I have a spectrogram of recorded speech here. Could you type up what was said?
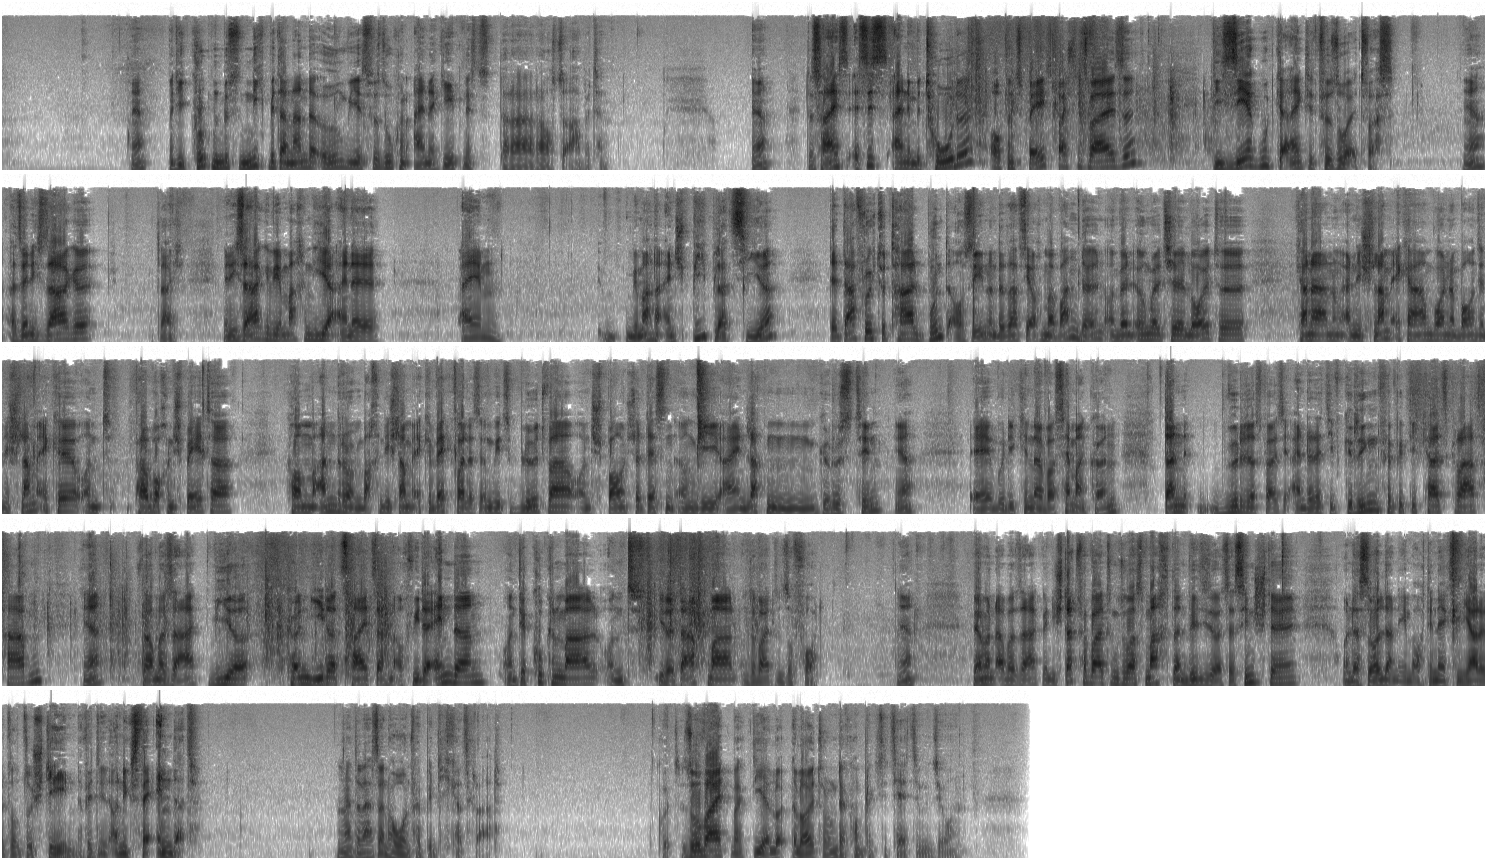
Ja? Und die Gruppen müssen nicht miteinander irgendwie jetzt versuchen, ein Ergebnis daraus zu arbeiten. Ja? Das heißt, es ist eine Methode, Open Space beispielsweise, die sehr gut geeignet für so etwas. Ja? Also wenn ich sage, gleich, wenn ich sage, wir machen hier eine, ein, wir machen einen Spielplatz hier, der darf ruhig total bunt aussehen und da darf sich auch immer wandeln. Und wenn irgendwelche Leute, keine Ahnung, eine Schlamecke haben wollen, dann bauen sie eine Schlamecke und ein paar Wochen später kommen andere und machen die Schlamecke weg, weil das irgendwie zu blöd war und bauen stattdessen irgendwie ein Lattengerüst hin, ja, äh, wo die Kinder was hämmern können. Dann würde das quasi einen relativ geringen Verbindlichkeitsgrad haben, ja, weil man sagt, wir können jederzeit Sachen auch wieder ändern und wir gucken mal und jeder darf mal und so weiter und so fort. Ja? Wenn man aber sagt, wenn die Stadtverwaltung sowas macht, dann will sie sowas hinstellen und das soll dann eben auch die nächsten Jahre so, so stehen. Da wird auch nichts verändert. Ja, dann hat es einen hohen Verbindlichkeitsgrad. Gut, soweit die Erläuterung der Komplexitätsdimension.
